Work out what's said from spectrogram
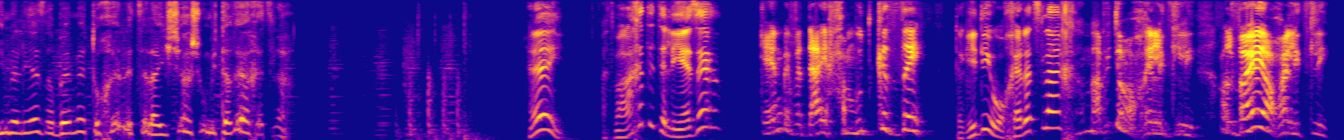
אם אליעזר באמת אוכל אצל האישה שהוא מתארח אצלה. היי, את מארחת את אליעזר? כן, בוודאי, חמוד כזה. תגידי, הוא אוכל אצלך? מה פתאום אוכל אצלי? הלוואי היה אוכל אצלי.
